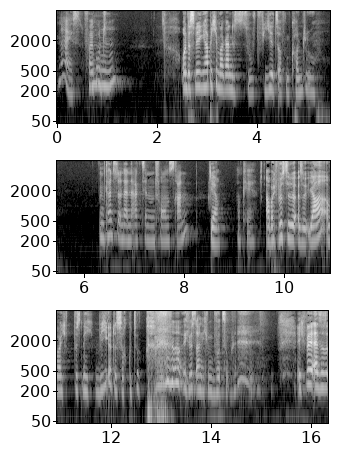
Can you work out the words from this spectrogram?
Nice, voll gut. Mhm. Und deswegen habe ich immer gar nicht so viel jetzt auf dem Konto. Und kannst du an deine Aktien und Fonds ran? Ja. Okay. Aber ich wüsste, also ja, aber ich wüsste nicht wie, das ist doch gut so. ich wüsste auch nicht, wozu. Ich will, also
